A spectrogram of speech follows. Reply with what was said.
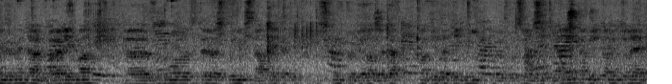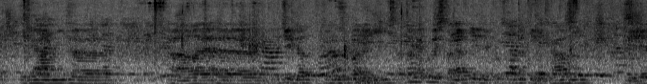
environmentální paradigma, eh, formuloval teda ve Spojených státech, tak je výzkum proběhla řada kvantitativních eh, procesů. Já neříkám, že ta metoda je ideální, eh, ale eh, těch dat tomu zhruba nejvíc. A tam jakoby standardně, jako standardně vychází, že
